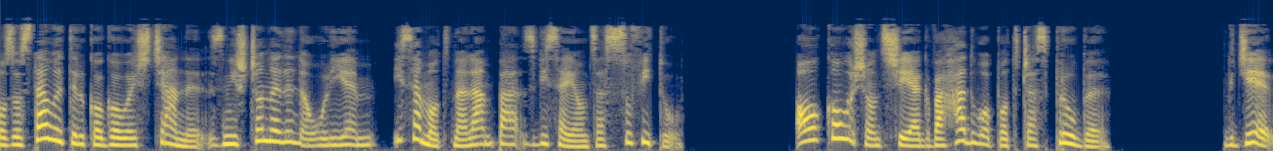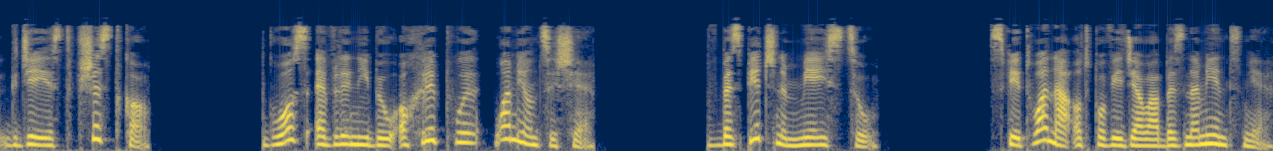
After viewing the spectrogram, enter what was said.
Pozostały tylko gołe ściany, zniszczone linoleum i samotna lampa zwisająca z sufitu. O, kołysząc się jak wahadło podczas próby. Gdzie, gdzie jest wszystko? Głos Ewlyni był ochrypły, łamiący się. W bezpiecznym miejscu. Swietłana odpowiedziała beznamiętnie.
